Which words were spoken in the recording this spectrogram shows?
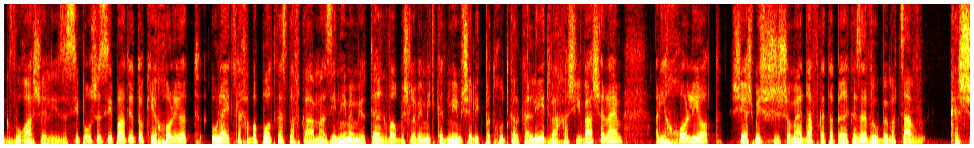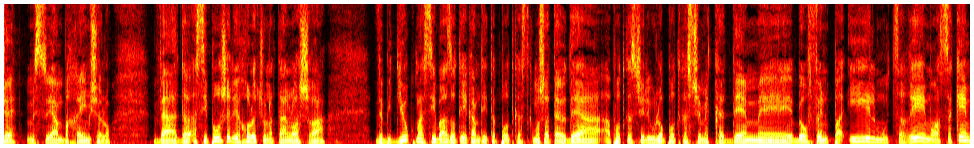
גבורה שלי, זה סיפור שסיפרתי אותו כי יכול להיות, אולי אצלך בפודקאסט דווקא המאזינים הם יותר כבר בשלבים מתקדמים של התפתחות כלכלית והחשיבה שלהם, אבל יכול להיות שיש מישהו ששומע דווקא את הפרק הזה והוא במצב קשה מסוים בחיים שלו. והסיפור שלי יכול להיות שהוא נתן לו השראה. ובדיוק מהסיבה הזאת הקמתי את הפודקאסט. כמו שאתה יודע, הפודקאסט שלי הוא לא פודקאסט שמקדם אה, באופן פעיל מוצרים או עסקים.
